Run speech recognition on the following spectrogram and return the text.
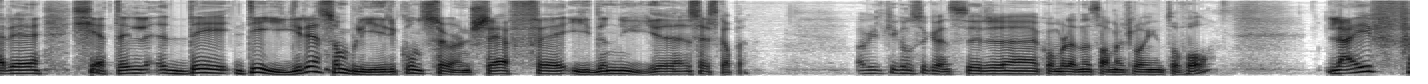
er eh, Kjetil Digre som blir konsernsjef eh, i det nye selskapet. Hvilke konsekvenser kommer denne sammenslåingen til å få? da? Leif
